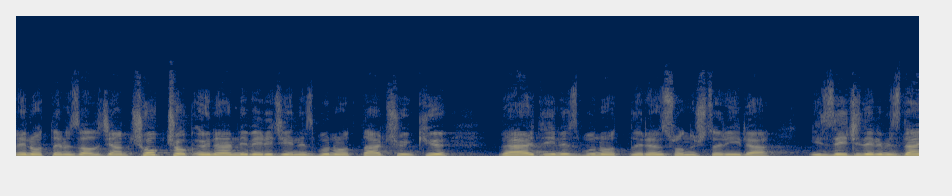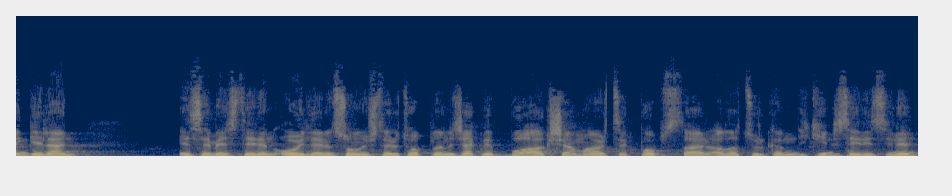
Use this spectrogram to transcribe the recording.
ve notlarınızı alacağım. Çok çok önemli vereceğiniz bu notlar. Çünkü verdiğiniz bu notların sonuçlarıyla izleyicilerimizden gelen SMS'lerin, oyların sonuçları toplanacak ve bu akşam artık Popstar Alaturka'nın ikinci serisinin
